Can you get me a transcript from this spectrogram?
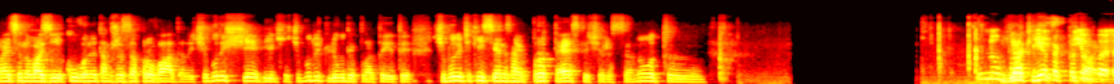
мається на увазі, яку вони там вже запровадили? Чи буде ще більше? Чи будуть люди платити? Чи будуть якісь, я не знаю, протести через це? Ну от Ну, Як є, так питаю.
